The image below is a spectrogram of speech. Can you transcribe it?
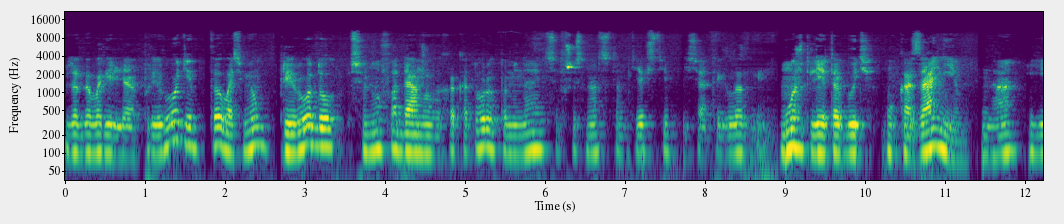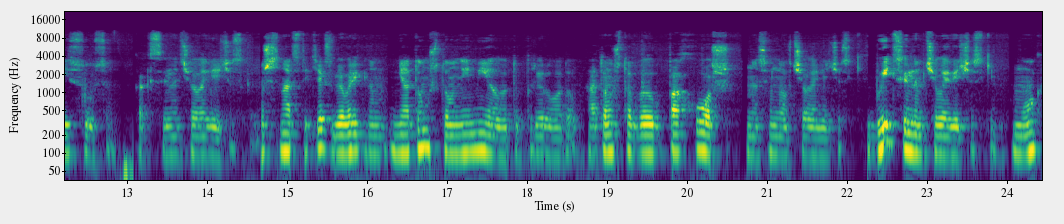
заговорили о природе, то возьмем природу сынов Адамовых, о которой упоминается в 16 тексте 10 главы. Может ли это быть указанием на Иисуса? как Сына Человеческого. 16 текст говорит нам не о том, что он имел эту природу, а о том, что был похож на сынов человеческих. Быть сыном человеческим мог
